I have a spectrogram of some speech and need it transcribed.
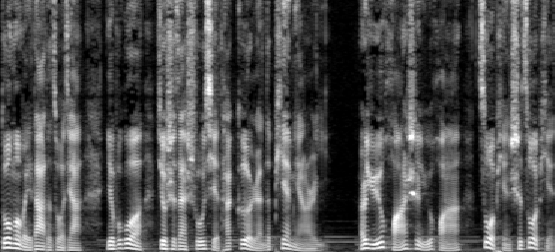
多么伟大的作家，也不过就是在书写他个人的片面而已。”而余华是余华，作品是作品，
